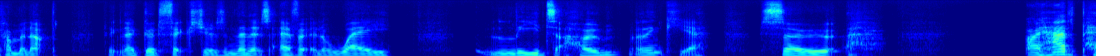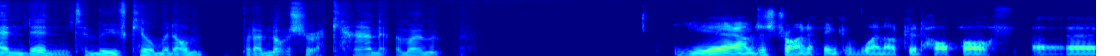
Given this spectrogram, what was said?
coming up. I think they're good fixtures, and then it's Everton away, Leeds at home. I think yeah. So I had penned in to move Kilman on, but I'm not sure I can at the moment. Yeah, I'm just trying to think of when I could hop off. Uh,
